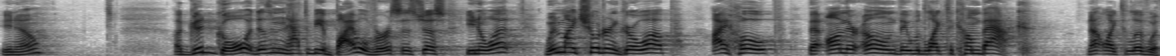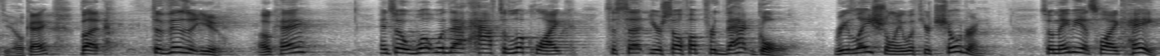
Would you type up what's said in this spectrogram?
You know? A good goal, it doesn't have to be a Bible verse, it's just, you know what? When my children grow up, I hope that on their own they would like to come back. Not like to live with you, okay? But to visit you, okay? And so, what would that have to look like to set yourself up for that goal relationally with your children? So maybe it's like, hey,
